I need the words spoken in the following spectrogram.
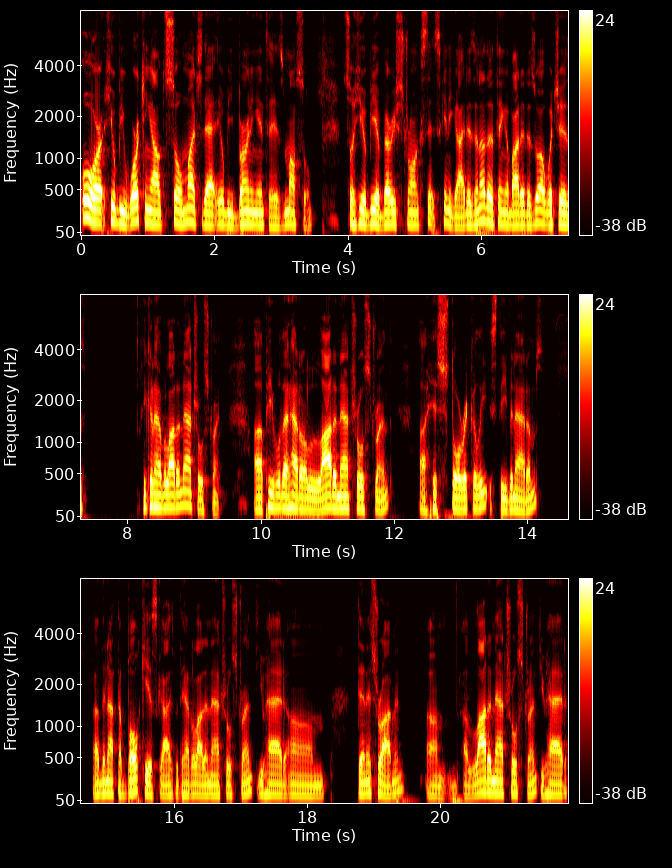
Or he'll be working out so much that it'll be burning into his muscle. So he'll be a very strong, skinny guy. There's another thing about it as well, which is he could have a lot of natural strength. Uh, people that had a lot of natural strength uh, historically, Steven Adams. Uh, they're not the bulkiest guys, but they had a lot of natural strength. You had um, Dennis Rodman, um, a lot of natural strength. You had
